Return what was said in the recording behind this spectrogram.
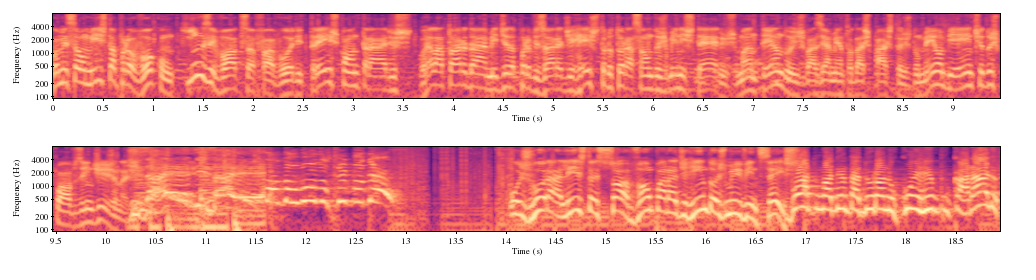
A comissão mista aprovou com 15 votos a favor e 3 contrários o relatório da medida provisória de reestruturação dos ministérios, mantendo o esvaziamento das pastas do meio ambiente e dos povos indígenas. Diz aê, diz aê! Todo mundo se fudeu! Os ruralistas só vão parar de rir em 2026. Bota uma dentadura no cu e ri pro caralho!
